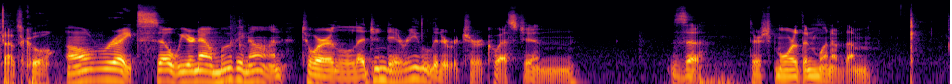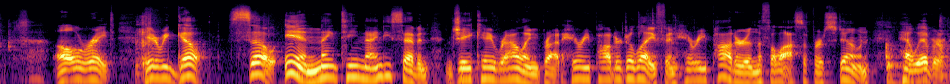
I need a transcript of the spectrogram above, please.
That's cool. All right, so we are now moving on to our legendary literature question. Z. There's more than one of them. All right, here we go. So, in 1997, J.K. Rowling brought Harry Potter to life in Harry Potter and the Philosopher's Stone. However,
